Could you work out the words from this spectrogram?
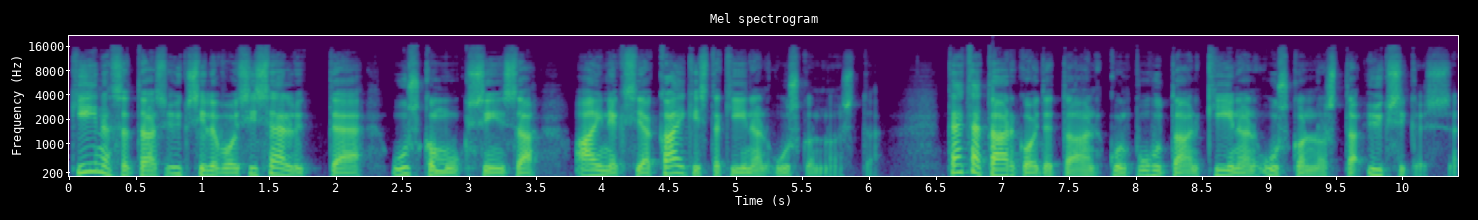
Kiinassa taas yksilö voi sisällyttää uskomuksiinsa aineksia kaikista Kiinan uskonnoista – Tätä tarkoitetaan, kun puhutaan Kiinan uskonnosta yksikössä.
